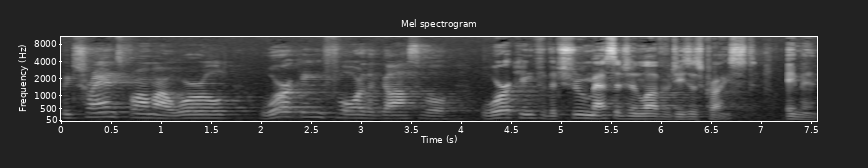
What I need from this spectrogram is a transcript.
we transform our world, working for the gospel, working for the true message and love of Jesus Christ. Amen.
